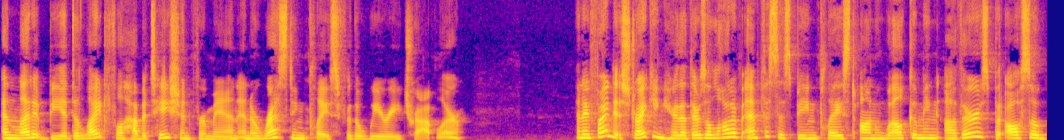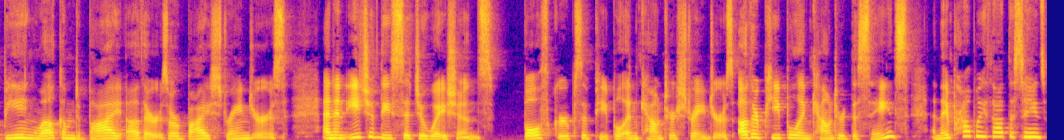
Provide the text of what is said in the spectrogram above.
and let it be a delightful habitation for man and a resting place for the weary traveler. And I find it striking here that there's a lot of emphasis being placed on welcoming others, but also being welcomed by others or by strangers. And in each of these situations, both groups of people encounter strangers. Other people encountered the saints, and they probably thought the saints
